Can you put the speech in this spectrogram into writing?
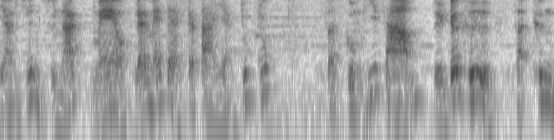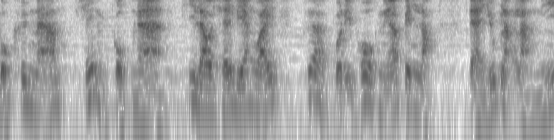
อย่างเช่นสุนัขแมว และแม้แต่กระต่ายอย่างจุ๊บจุ๊บสัตว์กลุ่มที่ 3 หรือก็คือสัตว์ครึ่งบกครึ่งน้ำเช่นกบนาที่เราใช้เลี้ยงไว้เพื่อบริโภคเนื้อเป็นหลัก แต่ยุคหลังๆ นี้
